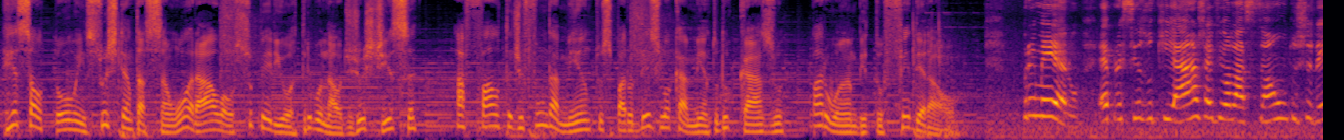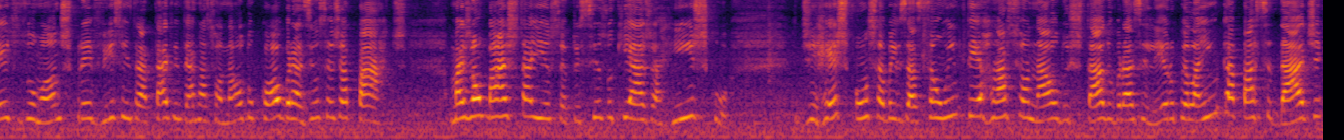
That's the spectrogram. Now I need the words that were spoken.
ressaltou em sustentação oral ao Superior Tribunal de Justiça a falta de fundamentos para o deslocamento do caso para o âmbito federal. Primeiro, é preciso que haja violação dos direitos humanos previstos em tratado internacional do qual o Brasil seja parte. Mas não basta isso, é preciso que haja risco de responsabilização internacional do Estado brasileiro pela incapacidade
